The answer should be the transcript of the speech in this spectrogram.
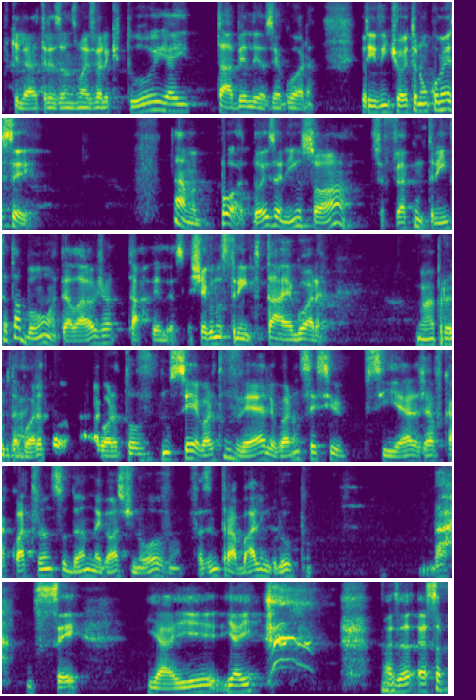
Porque ele era três anos mais velho que tu, e aí, tá, beleza, e agora? Eu tenho 28 e não comecei. Ah, mas, pô, dois aninhos só. Se fizer com 30, tá bom. Até lá eu já. Tá, beleza. Chega nos 30, tá, e agora? Não é prioridade. Puta, agora tô, agora eu tô, não sei, agora eu tô velho, agora não sei se, se era, já ficar quatro anos estudando negócio de novo, fazendo trabalho em grupo. Ah, não sei. E aí, e aí? Mas essa,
